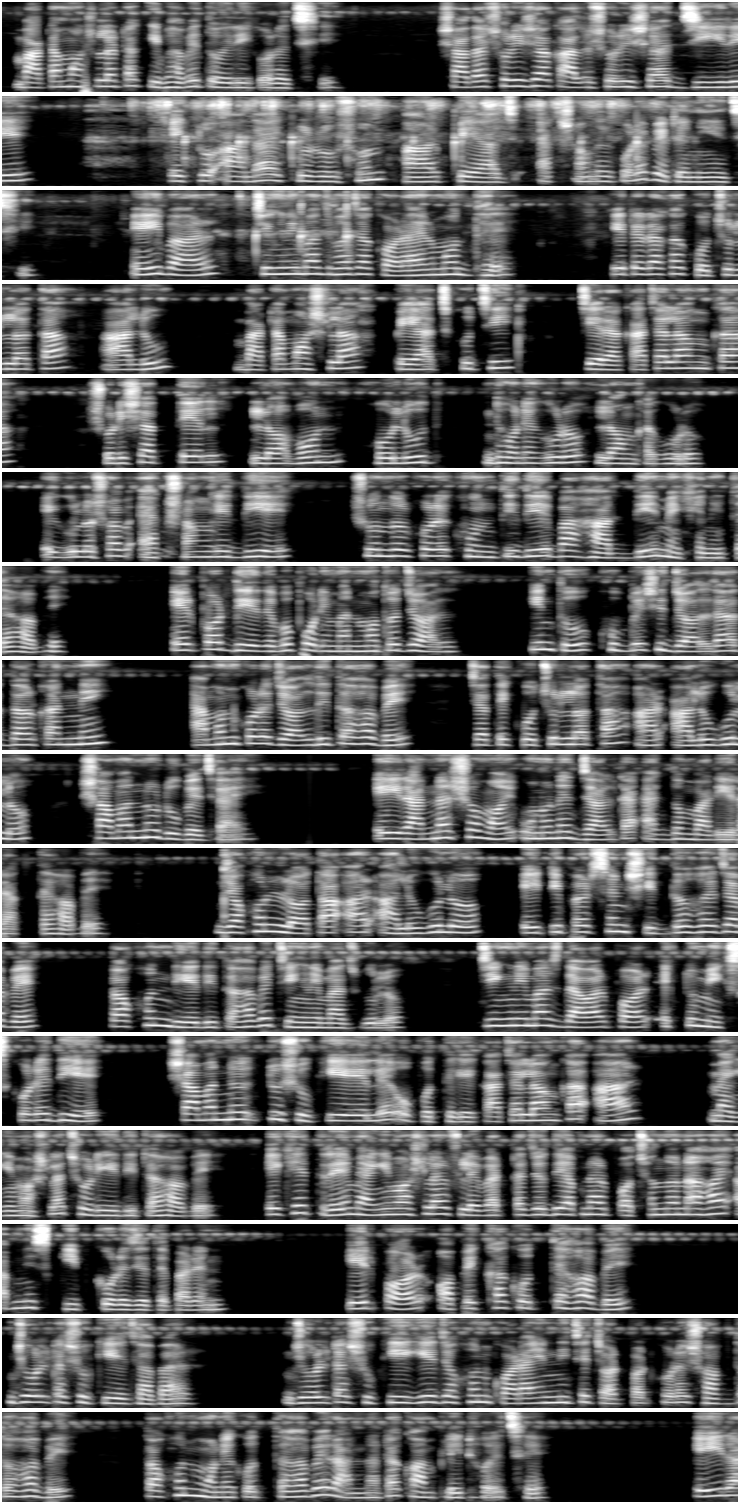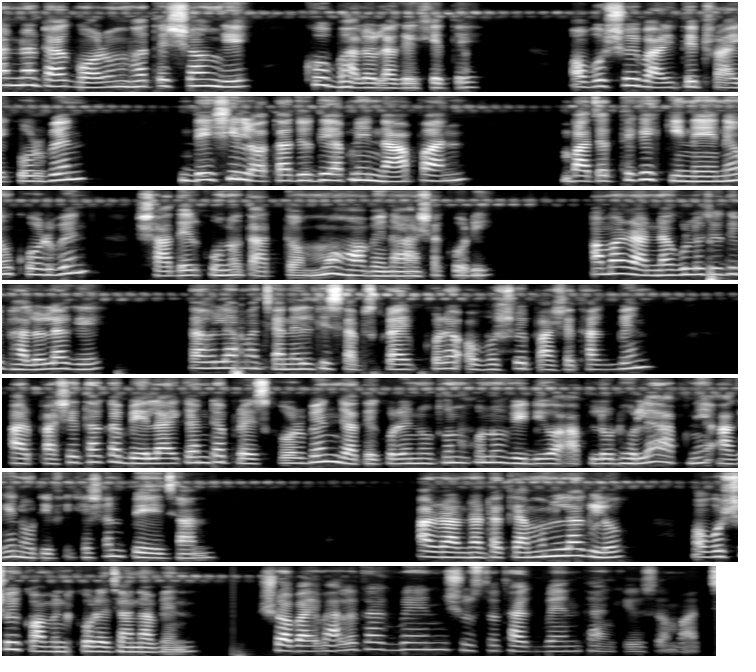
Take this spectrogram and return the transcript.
বাটা মশলাটা কীভাবে তৈরি করেছি। সাদা সরিষা, কালো সরিষা, জিরে, একটু আদা, একটু রসুন আর পেঁয়াজ একসঙ্গে করে বেটে নিয়েছি। এইবার চিংড়ি মাছ ভাজা কড়াইয়ের মধ্যে কেটে রাখা কচুরলতা আলু, বাটা মশলা, পেঁয়াজ কুচি, চেরা কাঁচা লঙ্কা, সরিষার তেল, লবণ, হলুদ, ধনে গুঁড়ো, লঙ্কা গুঁড়ো। এগুলো সব একসঙ্গে দিয়ে সুন্দর করে খুন্তি দিয়ে বা হাত দিয়ে মেখে নিতে হবে। এরপর দিয়ে দেব পরিমাণ মতো জল। কিন্তু খুব বেশি জল দেওয়ার দরকার নেই। এমন করে জল দিতে হবে যাতে কচুরলতা আর আলুগুলো সামান্য ডুবে যায়। এই রান্নার সময় উনুনের জালটা একদম বাড়িয়ে রাখতে হবে। যখন লতা আর আলুগুলো এইটি পারসেন্ট সিদ্ধ হয়ে যাবে, তখন দিয়ে দিতে হবে চিংড়ি মাছগুলো। চিংড়ি মাছ দেওয়ার পর একটু মিক্স করে দিয়ে সামান্য একটু শুকিয়ে এলে ওপর থেকে কাঁচা লঙ্কা আর ম্যাগি মশলা ছড়িয়ে দিতে হবে। এক্ষেত্রে ম্যাগি মশলার ফ্লেভারটা যদি আপনার পছন্দ না হয়, আপনি স্কিপ করে যেতে পারেন। এরপর অপেক্ষা করতে হবে ঝোলটা শুকিয়ে যাবার। ঝোলটা শুকিয়ে গিয়ে যখন কড়াইয়ের নিচে চটপট করে শব্দ হবে, তখন মনে করতে হবে রান্নাটা কমপ্লিট হয়েছে। এই রান্নাটা গরম ভাতের সঙ্গে খুব ভালো লাগে খেতে। অবশ্যই বাড়িতে ট্রাই করবেন। দেশি লতা যদি আপনি না পান, বাজার থেকে কিনে এনেও করবেন, স্বাদের কোনো তারতম্য হবে না আশা করি। আমার রান্নাগুলো যদি ভালো লাগে, তাহলে আমার চ্যানেলটি সাবস্ক্রাইব করে অবশ্যই পাশে থাকবেন। আর পাশে থাকা বেল আইকনটা প্রেস করবেন যাতে করে নতুন কোনো ভিডিও আপলোড হলে আপনি আগে নোটিফিকেশান পেয়ে যান। আর রান্নাটা কেমন লাগল অবশ্যই কমেন্ট করে জানাবেন। সবাই ভালো থাকবেন, সুস্থ থাকবেন। Thank you so much.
